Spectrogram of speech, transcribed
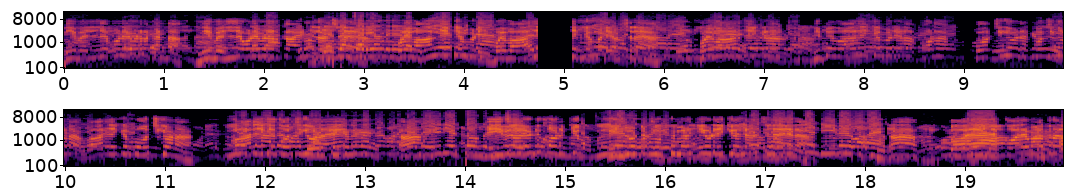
നീ വലിയ കോണ ഇവിടെ കണ്ട നീ വലിയ കോണ ഇവിടെ ആയിട്ടില്ല മനസ്സിലായോ? പോയി വാദിക്കാൻ പടി പോയി വാദിക്കാൻ പടി മനസ്സിലായ? പോയി വാദിക്കണം നീ പോയി വാദിക്കാൻ പടിയടാ പോടാ. കോച്ചിങ് വേണം കോച്ചിങ് വേണം വാദിക്കാൻ കോച്ചിങ് വേണം. വാദിക്കാൻ കോച്ചിങ് വേണേ. ആ. ടി വി ആയിട്ട് കൊണക്കും നിന്നോട്ട് മുട്ടുമടക്കി ഇവിടെ ഇരിക്കുവല്ല മനസ്സിലായാ? ആ കൊര കൊര മാത്രമല്ല.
